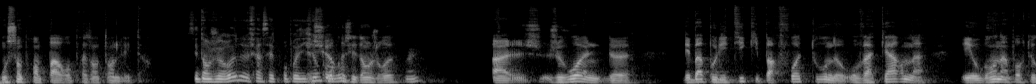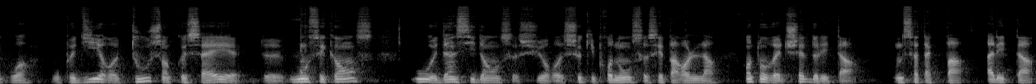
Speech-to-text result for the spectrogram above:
On ne s'en prend pas aux représentants de l'État. C'est dangereux de faire cette proposition Bien sûr que c'est dangereux. je, vois un débat politique qui parfois tourne au vacarme et au grand n'importe quoi. On peut dire tout sans que ça ait de conséquences ou d'incidence sur ceux qui prononcent ces paroles-là. Quand on veut être chef de l'État, on ne s'attaque pas à l'État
